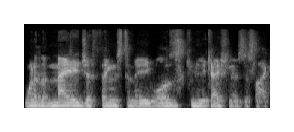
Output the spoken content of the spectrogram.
one of the major things to me was communication. It was just like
